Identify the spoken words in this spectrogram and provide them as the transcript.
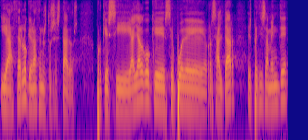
y a hacer lo que no hacen nuestros estados. Porque si hay algo que se puede resaltar es precisamente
